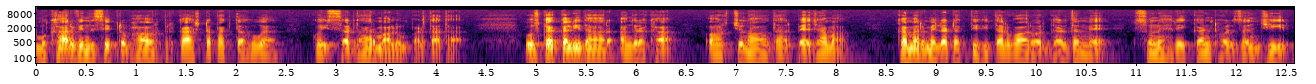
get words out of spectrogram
मुखार विंद से प्रभाव और प्रकाश टपकता हुआ कोई सरदार मालूम पड़ता था। उसका कलीदार अंगरखा और चुनावदार पैजामा, कमर में लटकती हुई तलवार और गर्दन में सुनहरे कंठ और जंजीर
